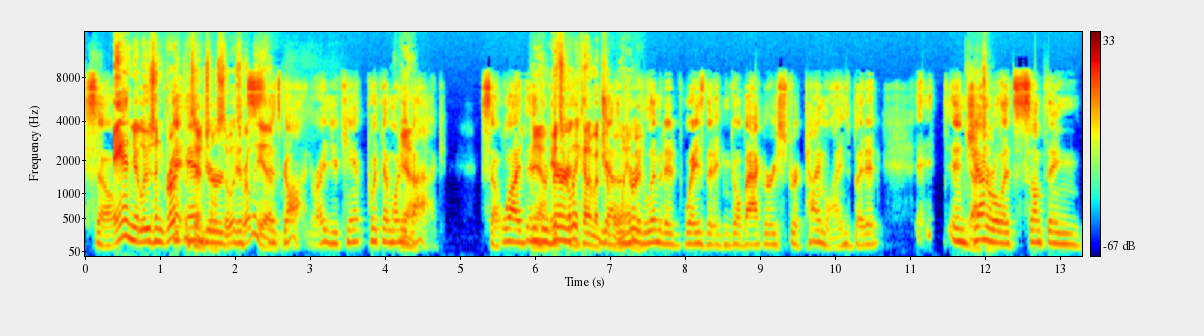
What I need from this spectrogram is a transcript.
So, and you're losing growth potential, so it's, really a it's gone, right? You can't put that money Yeah. back. So, well, Yeah, they're it's very- really kind of a triple yeah, very limited ways that it can go back, very strict timelines, but it, in Gotcha. general, it's something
